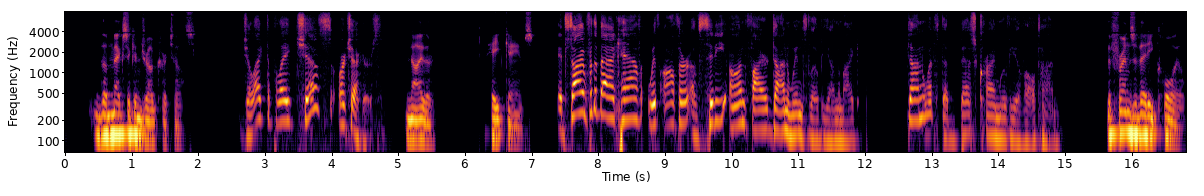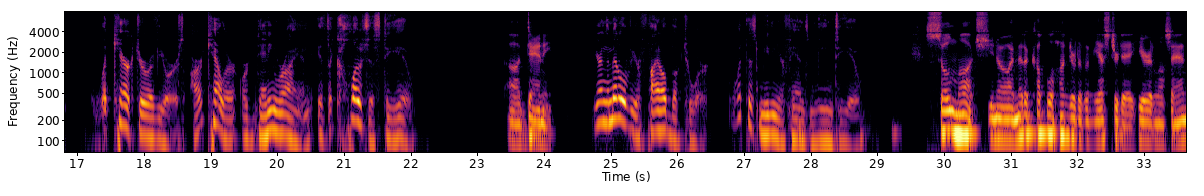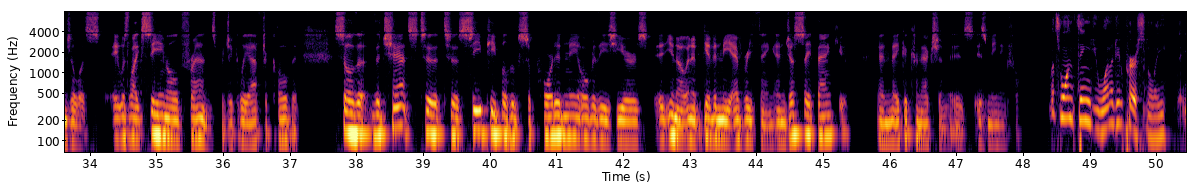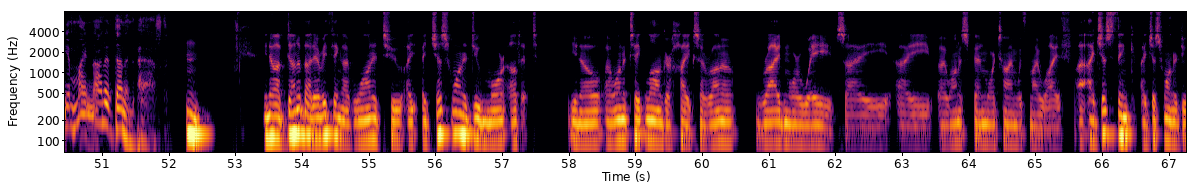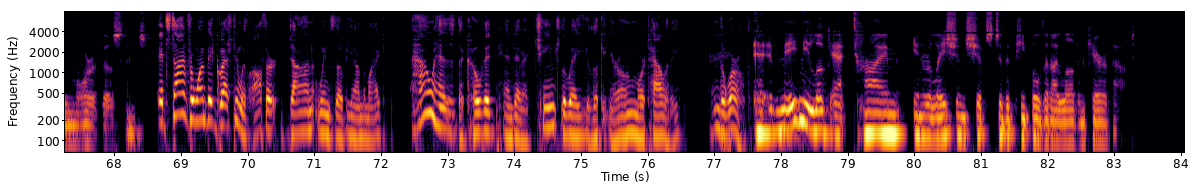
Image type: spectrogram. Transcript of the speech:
The Mexican drug cartels. Do you like to play chess or checkers? Neither. hate games. It's time for the back half with author of City on Fire, Don Winslow, Beyond the Mic. Don, what's the best crime movie of all time? The Friends of Eddie Coyle. What character of yours, Art Keller or Danny Ryan, is the closest to you? Uh, Danny. You're in the middle of your final book tour. What does meeting your fans mean to you? So much. You know, I met a couple of hundred of them yesterday here in Los Angeles. It was like seeing old friends, particularly after COVID. So the the chance to to see people who've supported me over these years, you know, and have given me everything, and just say thank you and make a connection is is meaningful. What's one thing you want to do personally that you might not have done in the past? Hmm. You know, I've done about everything I've wanted to. I, I just want to do more of it you know i want to take longer hikes. I want to ride more waves. I i i want to spend more time with my wife. I, I, just think i just want to do more of those things. It's time for one big question with author don winslow beyond the mic. How has the covid pandemic changed the way you look at your own mortality and the world? It made me look at time in relationships to the people that i love and care about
